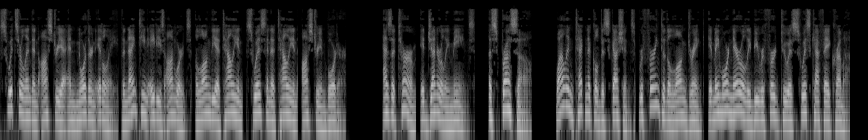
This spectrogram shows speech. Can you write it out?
Switzerland and Austria and northern Italy the 1980s onwards, along the Italian, Swiss and Italian-Austrian border. As a term, it generally means, espresso. While in technical discussions, referring to the long drink, it may more narrowly be referred to as Swiss café crema.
